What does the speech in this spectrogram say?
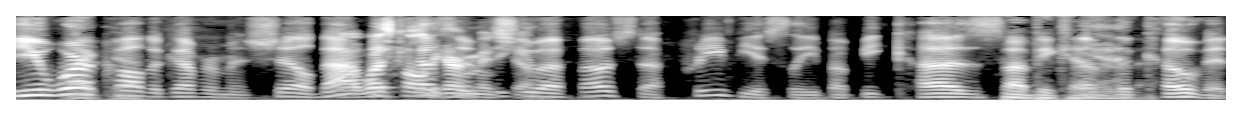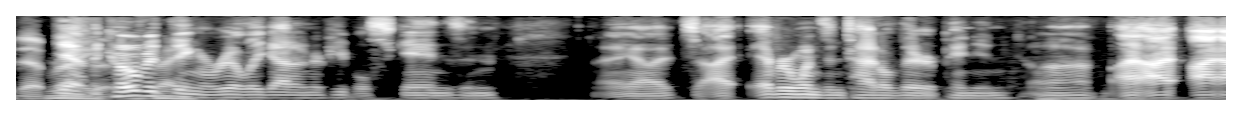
You were Like that. called a government shill, not I was called the government of the shill. UFO stuff previously, but because But because of of the. COVID episode. yeah, the COVID right. thing really got under people's skins, and you know, it's I, everyone's entitled to their opinion. Uh, I, I,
